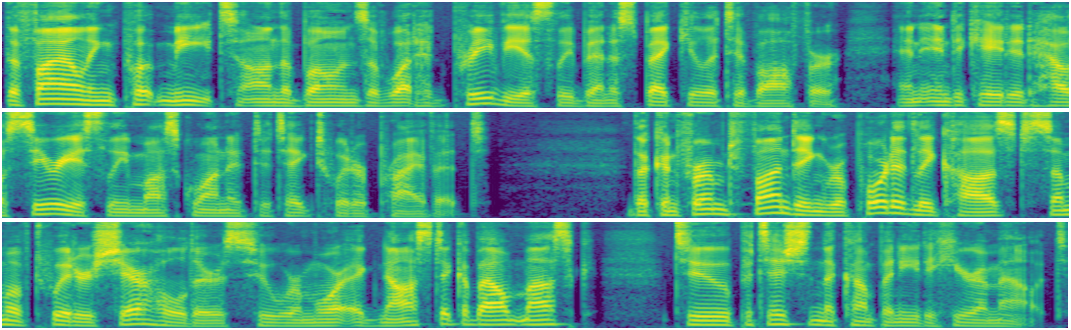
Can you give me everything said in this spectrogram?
The filing put meat on the bones of what had previously been a speculative offer and indicated how seriously Musk wanted to take Twitter private. The confirmed funding reportedly caused some of Twitter's shareholders who were more agnostic about Musk to petition the company to hear him out.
